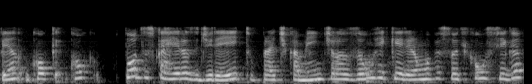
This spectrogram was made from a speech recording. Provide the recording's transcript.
Pensa, qualquer, qual, todas as carreiras de direito, praticamente, elas vão requerer uma pessoa que consiga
